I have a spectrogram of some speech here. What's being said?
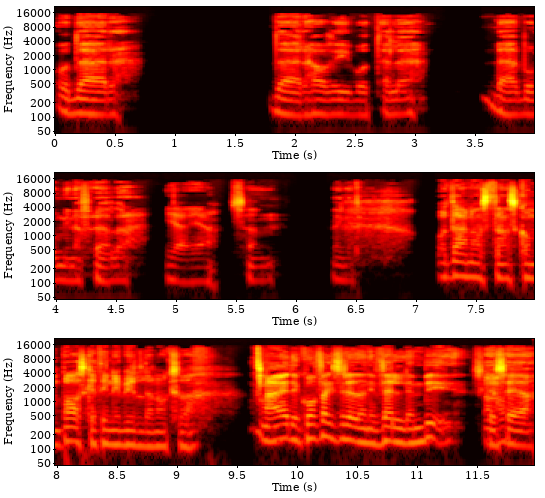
Och där, där har vi bott, eller där bor mina föräldrar Ja, ja. sen länge. Och där någonstans kom basket in i bilden också. Nej, det kom faktiskt redan i Vällingby, ska jag Ja. säga.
